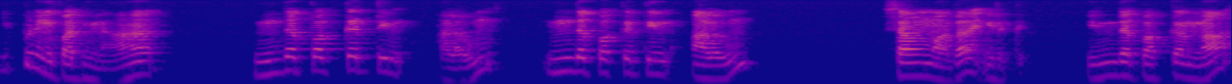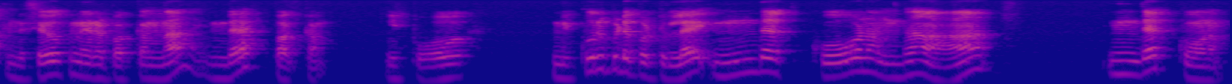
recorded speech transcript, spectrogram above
இப்போ நீங்க பாத்தீங்கன்னா இந்த பக்கத்தின் அளவும் இந்த பக்கத்தின் அளவும் சமமாக தான் இருக்கு. இந்த பக்கம் தான் இந்த சிவப்பு நிற பக்கம் தான் இந்த பக்கம். இப்போ இங்க குறிப்பிடப்பட்டுள்ள இந்த கோணம் தான் இந்த கோணம்.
